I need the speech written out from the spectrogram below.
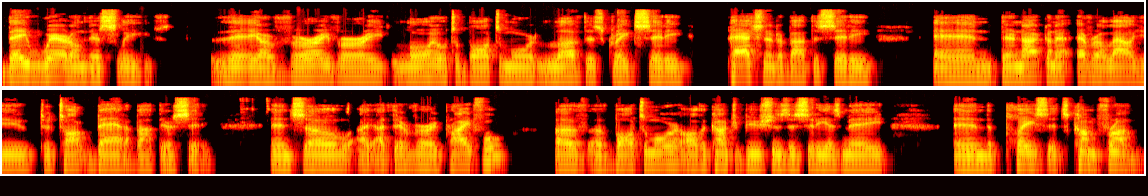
they wear it on their sleeves. They are very, very loyal to Baltimore, love this great city, passionate about the city, and they're not going to ever allow you to talk bad about their city. And so I, I, they're very prideful of, of Baltimore, all the contributions the city has made, and the place it's come from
